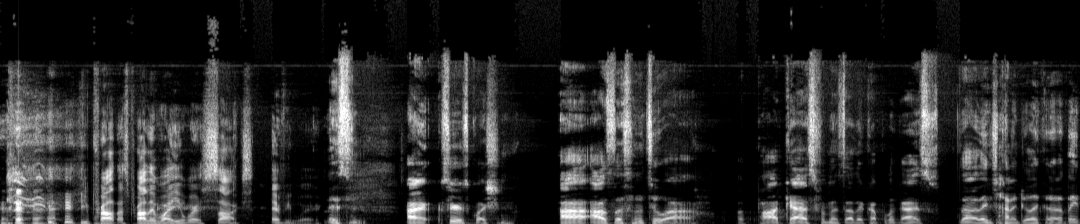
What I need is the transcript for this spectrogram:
you probably that's probably why you wear socks everywhere. Listen. All right, serious question. Uh, I was listening to uh, a podcast from this other couple of guys. Uh, they just kind of do like a they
